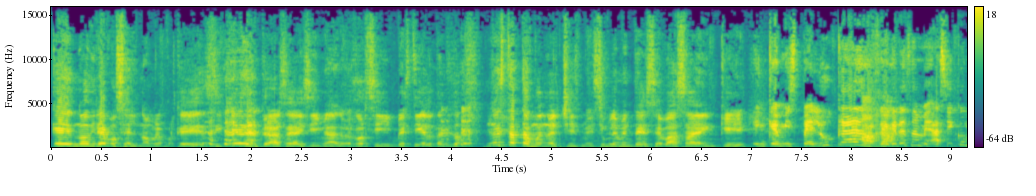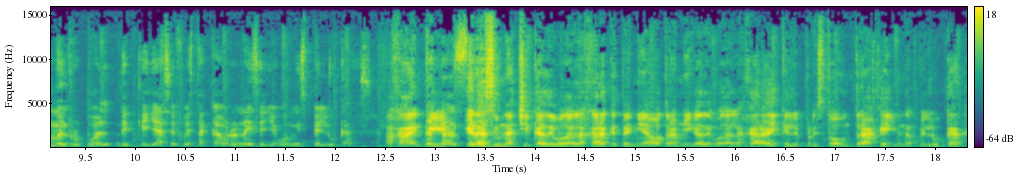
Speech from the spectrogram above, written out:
Que no diremos el nombre, porque si quieren enterarse ahí sí, a lo mejor sí investiguenlo tantito. No está tan bueno el chisme, simplemente se basa en que En que mis pelucas, Ajá. regrésame, así como en RuPaul, de que ya se fue esta cabrona y se llevó mis pelucas. Ajá, en que Sí. era así una chica de Guadalajara que tenía otra amiga de Guadalajara y que le prestó un traje y una peluca.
